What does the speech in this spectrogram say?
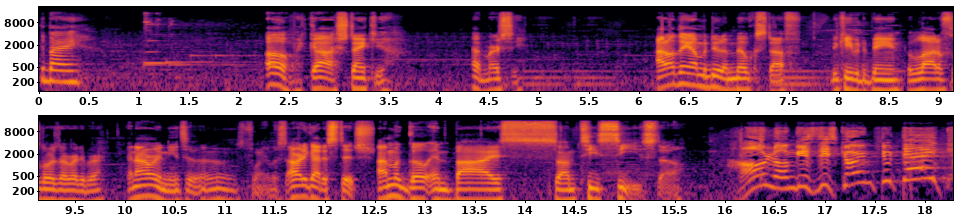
Goodbye. Oh my gosh. Thank you. Have mercy. I don't think I'm gonna do the milk stuff to keep it a bean. A lot of floors already, bro. And I already need to. Uh, it's pointless. I already got a stitch. I'm gonna go and buy some TCs though. How long is this going to take?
